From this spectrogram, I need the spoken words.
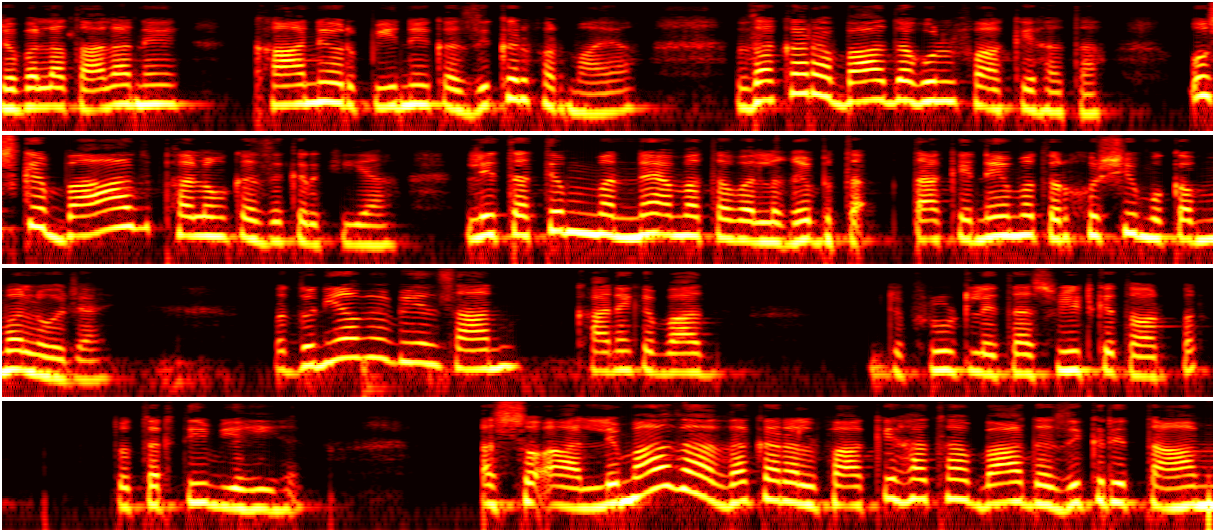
جب اللہ تعالیٰ نے کھانے اور پینے کا ذکر فرمایا زکر اباد الفا کے ہتا اس کے بعد پھلوں کا ذکر کیا لتم نعمت والغب تاکہ نعمت اور خوشی مکمل ہو جائے۔ دنیا میں بھی انسان کھانے کے بعد جو فروٹ لیتا ہے، سویٹ کے طور پر، تو ترتیب یہی ہے۔ لماذا ذکر الفا کے ہتھا بعد ذکر تعام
